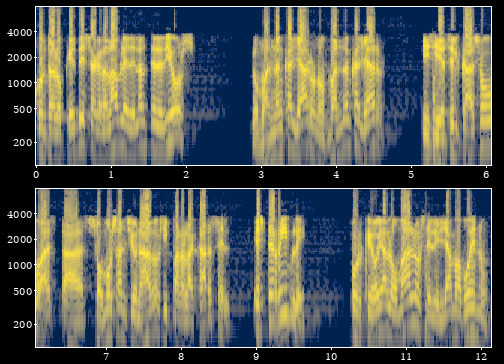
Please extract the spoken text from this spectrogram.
contra lo que es desagradable delante de Dios, lo mandan callar o nos mandan callar. Y si es el caso, hasta somos sancionados y para la cárcel. Es terrible, porque hoy a lo malo se le llama bueno.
